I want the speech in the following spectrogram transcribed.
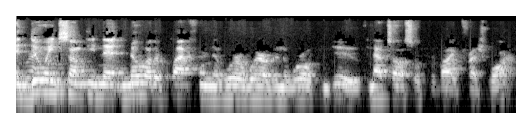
and right. doing something that no other platform that we're aware of in the world can do, and that's also provide fresh water.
